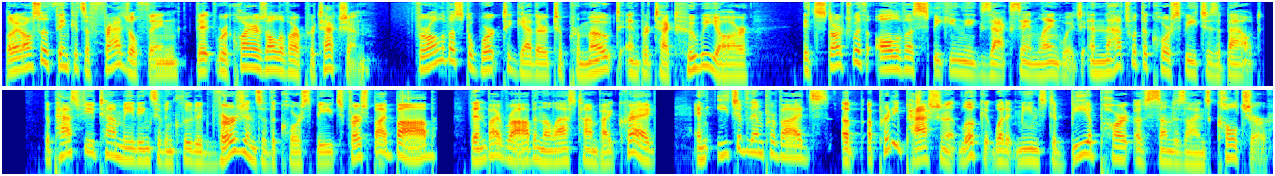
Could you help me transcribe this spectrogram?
but I also think it's a fragile thing that requires all of our protection. For all of us to work together to promote and protect who we are, it starts with all of us speaking the exact same language, and that's what the core speech is about. The past few town meetings have included versions of the core speech, first by Bob, then by Rob, and the last time by Craig, and each of them provides a, a, pretty passionate look at what it means to be a part of Sun Design's culture.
